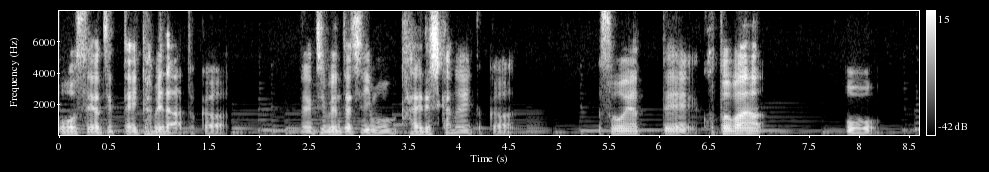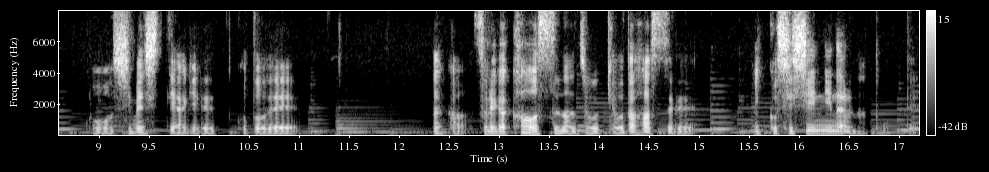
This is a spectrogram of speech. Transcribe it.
王政は絶対ダメだとかなんか自分たちにも変えるしかないとかそうやって言葉をこう示してあげることでなんかそれがカオスな状況を打破する一個指針になるなと思って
